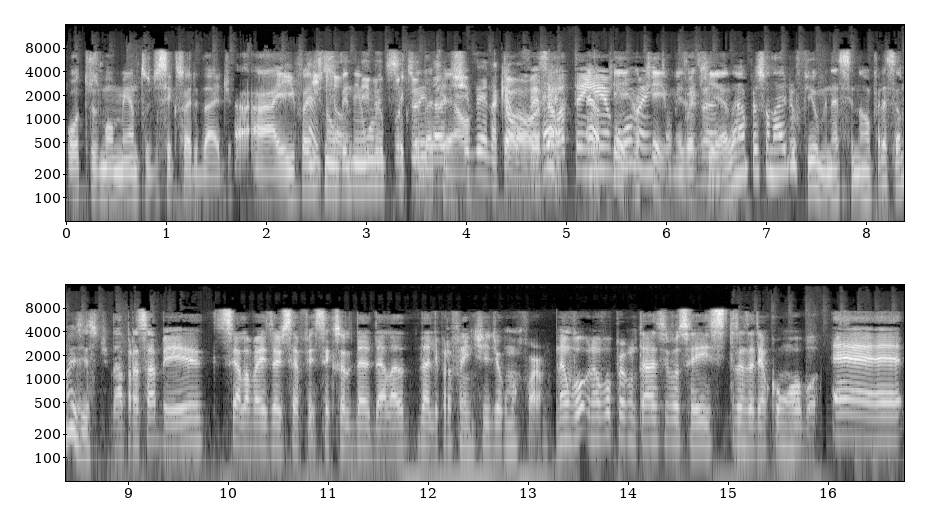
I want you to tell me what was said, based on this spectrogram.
outros momentos de sexualidade. A a Eva, a gente não vê nenhum momento de sexualidade real. ver naquela Talvez hora. ela tenha em é, algum ok, momento. mas aqui é. ela é uma personagem do filme, né? Se não apareceu, não existe. Dá pra saber se ela vai exercer a sexualidade dela dali pra frente de alguma forma. Não vou, não vou perguntar se vocês transariam com um robô. É.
